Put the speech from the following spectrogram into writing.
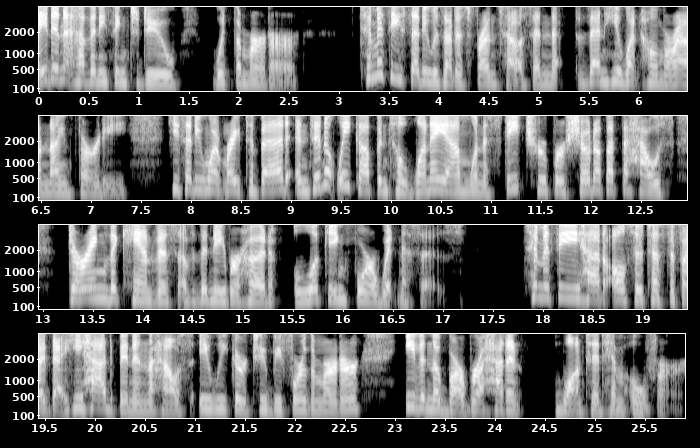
they didn't have anything to do with the murder. Timothy said he was at his friend's house and then he went home around 9:30. He said he went right to bed and didn't wake up until 1 a.m. when a state trooper showed up at the house during the canvass of the neighborhood looking for witnesses. Timothy had also testified that he had been in the house a week or two before the murder, even though Barbara hadn't wanted him over.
